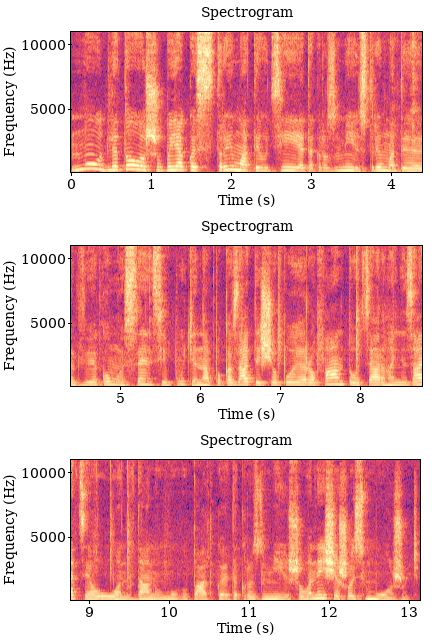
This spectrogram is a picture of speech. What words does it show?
Ну, для того, щоб якось стримати у ці, я так розумію, стримати в якомусь сенсі Путіна, показати, що по Ерофанту ця організація ООН в даному випадку, я так розумію, що вони ще щось можуть.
